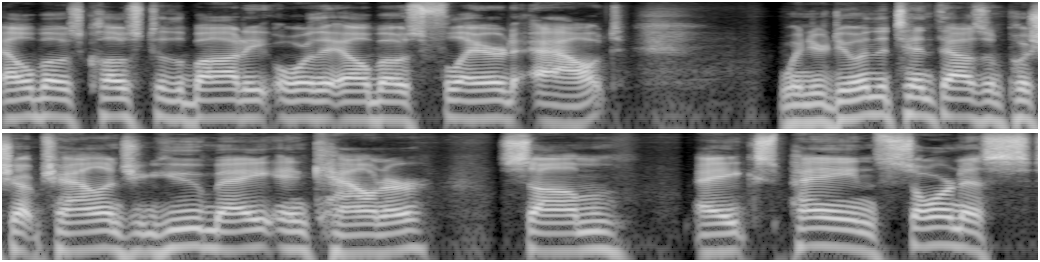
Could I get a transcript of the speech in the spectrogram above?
elbows close to the body or the elbows flared out, when you're doing the 10,000 push-up challenge, you may encounter some aches, pain, soreness,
